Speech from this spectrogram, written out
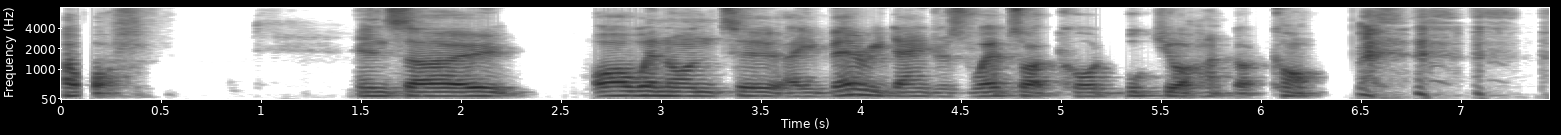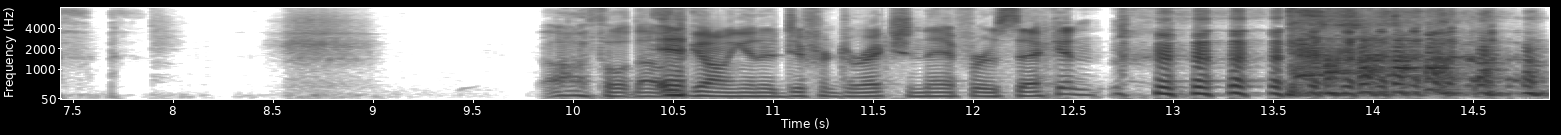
go off. And so I went on to a very dangerous website called bookyourhunt.com. I thought that was going in a different direction there for a second. I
